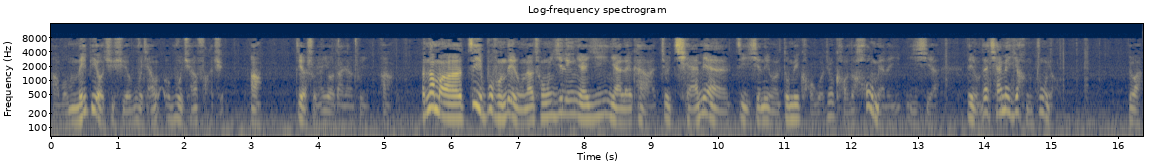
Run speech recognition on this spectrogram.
啊。我们没必要去学物权物权法去啊。这首先要大家注意啊。那么这部分内容呢，从一零年、一一年来看啊，就前面这些内容都没考过，就考的后面的一一些内容，在前面也很重要，对吧？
